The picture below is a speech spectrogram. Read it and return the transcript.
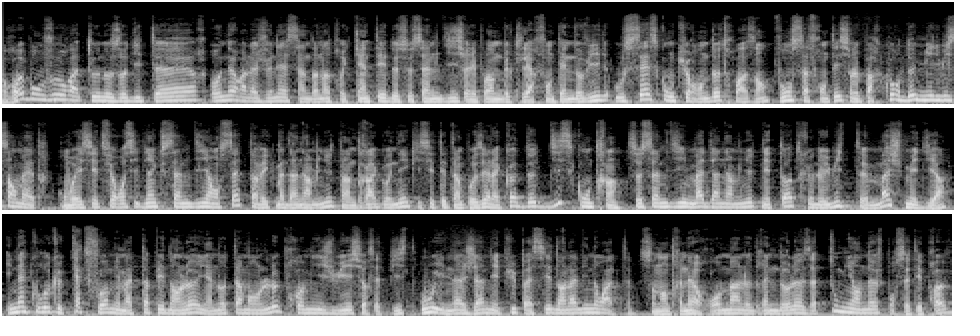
Rebonjour à tous nos auditeurs. Honneur à la jeunesse hein, dans notre quintet de ce samedi sur les programmes de Clairefontaine-Deauville où 16 concurrents de 3 ans vont s'affronter sur le parcours de 1800 mètres. On va essayer de faire aussi bien que samedi en 7 avec ma dernière minute un dragonnet qui s'était imposé à la cote de 10 contre 1. Ce samedi, ma dernière minute n'est autre que le 8 Mash Media. Il n'a couru que 4 fois mais m'a tapé dans l'œil, hein, notamment le 1er juillet sur cette piste où il n'a jamais pu passer dans la ligne droite. Son entraîneur Romain Ledren-Doleuse a tout mis en œuvre pour cette épreuve.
